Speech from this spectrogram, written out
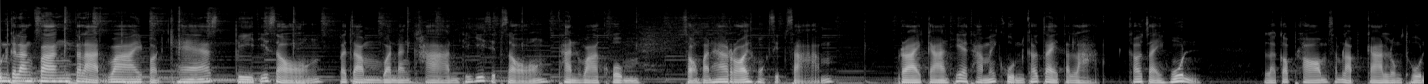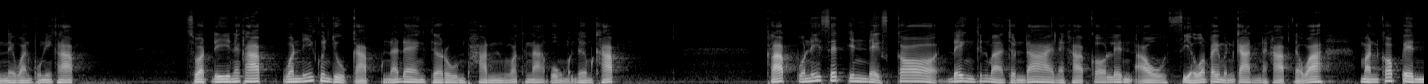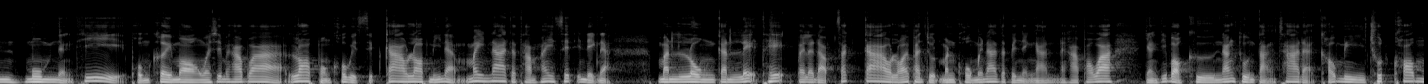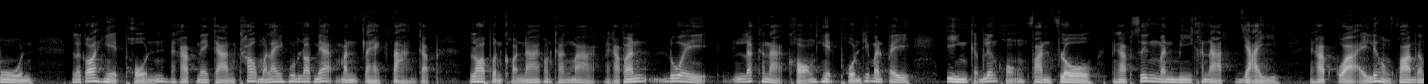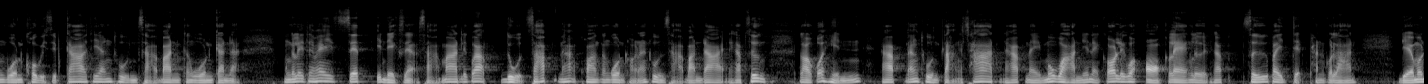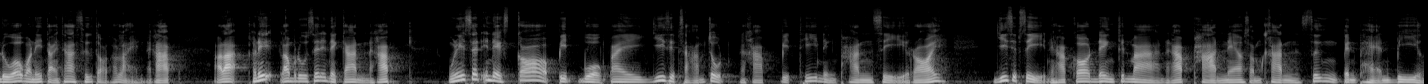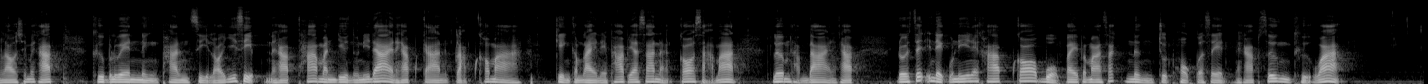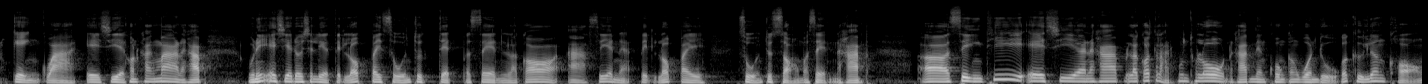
คุณกำลังฟังตลาดวายพอดแคสต์ปีที่ 2 ประจำวันอังคารที่ 22 ธันวาคม 2563 รายการที่จะทำให้คุณเข้าใจตลาด เข้าใจหุ้น แล้วก็พร้อมสำหรับการลงทุนในวันพรุ่งนี้ครับ สวัสดีนะครับ วันนี้คุณอยู่กับน้าแดงจรูนพันธ์วัฒนวงศ์เหมือนเดิมครับ ครับวันนี้เซตอินดี x ก็เด้งขึ้นมาจนได้นะครับ ก็เล่นเอาเสียวกันไปเหมือนกันนะครับ แต่ว่า มันก็เป็นมุมอย่างที่ผมเคยมองไว้ใช่ไหมครับว่ารอบของโควิด -19 รอบนี้เนี่ยไม่น่าจะทำให้เซตอินเดี x เนี่ยมันลงกันเละเทะไประดับสัก 900พันจุด มันคงไม่น่าจะเป็นอย่างนั้นนะครับ เพราะว่าอย่างที่บอกคือนักทุนต่างชาติเขามีชุดข้อมูล แล้วก็เหตุผลนะครับในการเข้ามาไล่หุ้นรอบนี้มันแตกต่างกับรอบก่อนๆหน้าค่อนข้างมากนะครับ เพราะฉะนั้นด้วยลักษณะของเหตุผลที่มันไปอิงกับเรื่องของฟันฟลูนะครับซึ่งมันมีขนาดใหญ่ นะครับกว่าไอ้เรื่องของความกังวลโควิด -19 ที่นักลงทุนสถาบันกังวลกันอะมันก็เลยทำให้ SET Index เนี่ยสามารถเรียกว่าดูดซับนะความกังวลของนักลงทุนสถาบันได้นะครับ ซึ่งเราก็เห็นนะครับนักลงทุนต่างชาตินะครับในเมื่อวานนี้เนี่ยก็เรียกว่าออกแรงเลยครับซื้อไป 7,000 กว่าล้าน เดี๋ยวมาดูว่าวันนี้ต่างชาติซื้อต่อเท่าไหร่นะครับเอาละคราวนี้เรามาดู SET Index กันนะครับวันนี้ SET Index ก็ปิดบวกไป 23 จุดนะครับปิดที่ 1,400 24 นะครับ ก็เด้งขึ้นมานะครับ ผ่านแนวสำคัญ ซึ่งเป็นแผน B ของเราใช่ไหมครับ คือบริเวณ 1,420 นะครับ ถ้ามันยืนตรงนี้ได้นะครับ การกลับเข้ามาเก่งกำไรในภาพระยะสั้นก็สามารถเริ่มทำได้นะครับ โดยเซ็ตอินเด็กซ์วันนี้นะครับ ก็บวกไปประมาณสัก 1.6%นะครับ ซึ่งถือว่าเก่งกว่าเอเชียค่อนข้างมากนะครับ วันนี้เอเชียโดยเฉลี่ยติดลบไป 0.7%แล้วก็อาเซียนเนี่ยติดลบไป 0.2%นะครับ สิ่งที่เอเชียนะครับแล้วก็ตลาดหุ้นทั่วโลกนะครับยังคงกังวลอยู่ก็คือเรื่องของ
